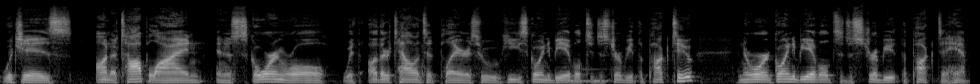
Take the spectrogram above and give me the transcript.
which is on a top line in a scoring role with other talented players who he's going to be able to distribute the puck to, and who are going to be able to distribute the puck to him.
